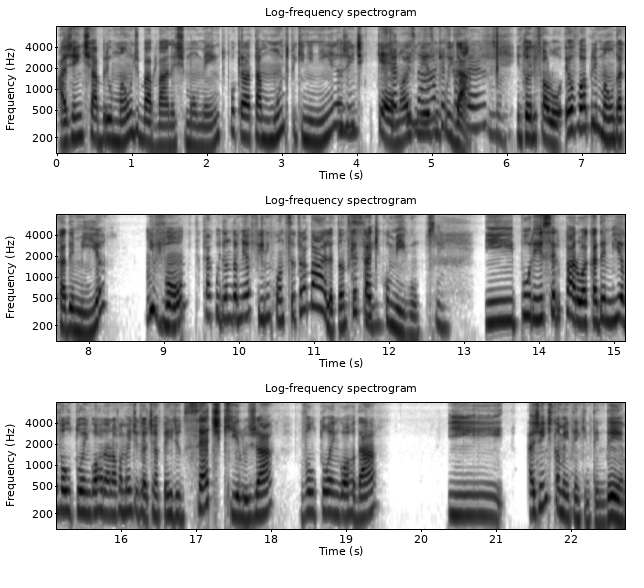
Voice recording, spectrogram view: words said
A gente abriu mão de babá neste momento, porque ela tá muito pequenininha e a gente quer, Quer nós cuidar, mesmos quer cuidar. Então ele falou: eu vou abrir mão da academia e Uhum. vou ficar cuidando da minha filha enquanto você trabalha. Tanto que ele tá Sim. aqui comigo. Sim. E por isso ele parou a academia, voltou a engordar novamente. Ele já tinha perdido 7 quilos já, voltou a engordar. E a gente também tem que entender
